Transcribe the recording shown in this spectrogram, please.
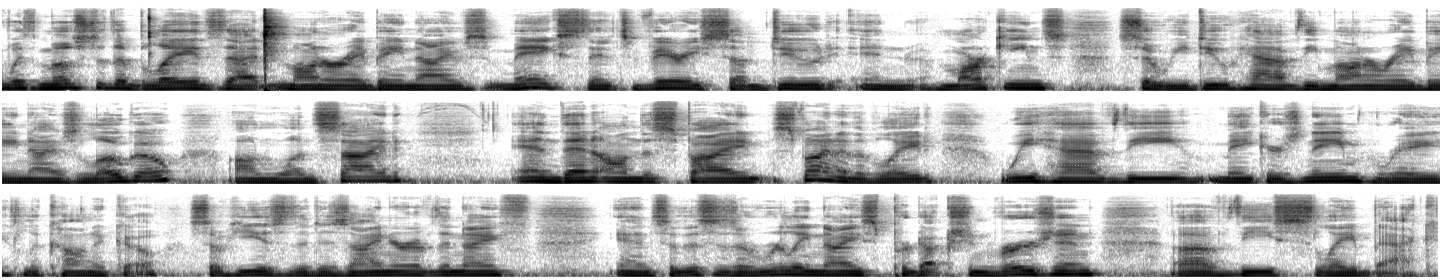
with most of the blades that Monterey Bay Knives makes, it's very subdued in markings. So we do have the Monterey Bay Knives logo on one side. And then on the spine, spine of the blade, we have the maker's name, Ray Laconico. So he is the designer of the knife. And so this is a really nice production version of the Slayback.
